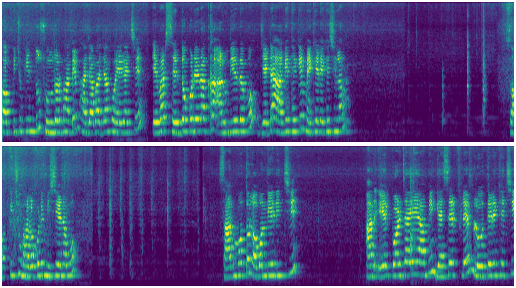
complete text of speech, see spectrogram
সব কিছু কিন্তু সুন্দরভাবে ভাজা ভাজা হয়ে গেছে। এবার সেদ্ধ করে রাখা আলু দিয়ে দেব, যেটা আগে থেকে মেখে রেখেছিলাম। সব কিছু ভালো করে মিশিয়ে নেব। স্বাদ মতো লবণ দিয়ে দিচ্ছি। আর এর পর্যায়ে আমি গ্যাসের ফ্লেম লোতে রেখেছি।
